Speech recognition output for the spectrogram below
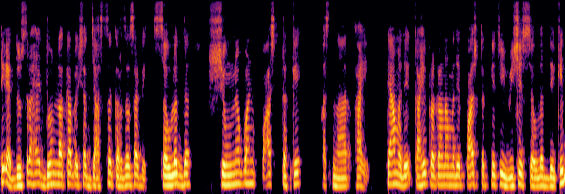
ठीक आहे दुसरा आहे दोन लाखापेक्षा जास्त कर्जासाठी सवलत दर शून्य पॉईंट पाच टक्के असणार आहे. त्यामध्ये काही प्रकरणामध्ये पाच टक्क्याची विशेष सवलत देखील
